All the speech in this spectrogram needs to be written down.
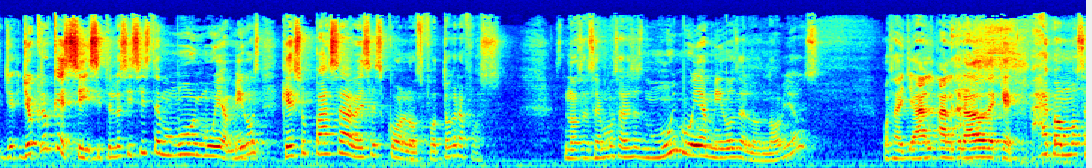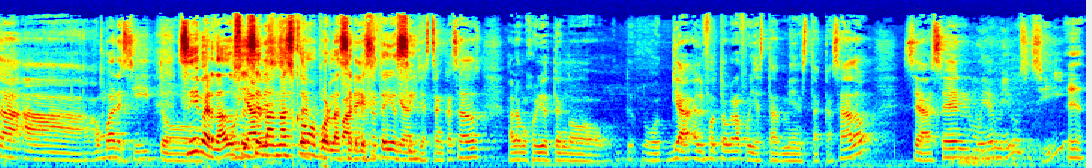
yo, yo creo que sí, si te los hiciste muy, muy amigos, que eso pasa a veces con los fotógrafos. Nos hacemos a veces muy, muy amigos de los novios. O sea, ya al, al grado de que, ay, vamos a, a- a un barecito. Sí, ¿verdad? O Ustedes ya a se van más como por la cervecita y ya- así. Ya están casados. A lo mejor yo tengo, o ya el fotógrafo ya también está casado. Se hacen muy amigos y sí. Eh,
